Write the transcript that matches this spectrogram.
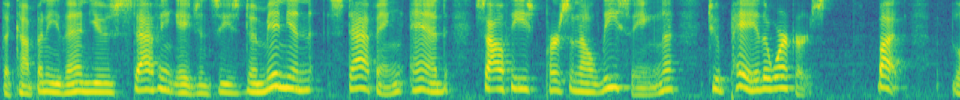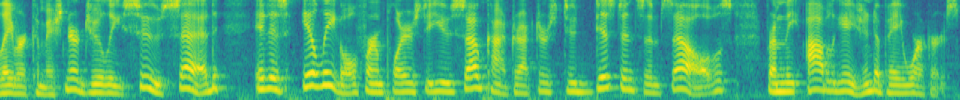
The company then used staffing agencies Dominion Staffing and Southeast Personnel Leasing to pay the workers. But Labor Commissioner Julie Su said it is illegal for employers to use subcontractors to distance themselves from the obligation to pay workers.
